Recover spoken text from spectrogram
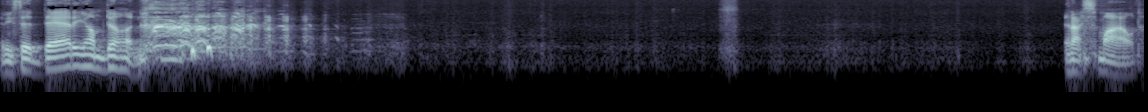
And he said, Daddy, I'm done. and I smiled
